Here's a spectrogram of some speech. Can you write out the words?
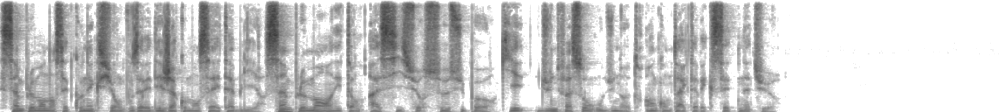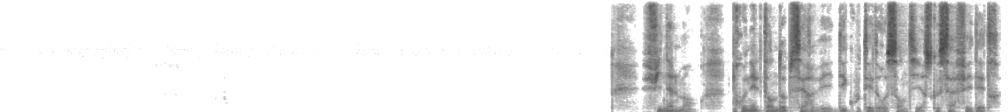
Simplement dans cette connexion que vous avez déjà commencé à établir, simplement en étant assis sur ce support qui est d'une façon ou d'une autre en contact avec cette nature. Finalement, prenez le temps d'observer, d'écouter, de ressentir ce que ça fait d'être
